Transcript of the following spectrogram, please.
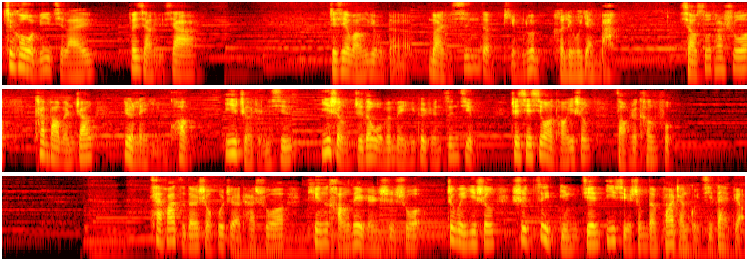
最后，我们一起来分享一下这些网友的暖心的评论和留言吧。小苏他说。看罢文章，热泪盈眶。医者仁心，医生值得我们每一个人尊敬。真心希望陶医生早日康复。菜花子的守护者他说：“听行内人士说，这位医生是最顶尖医学生的发展轨迹代表，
